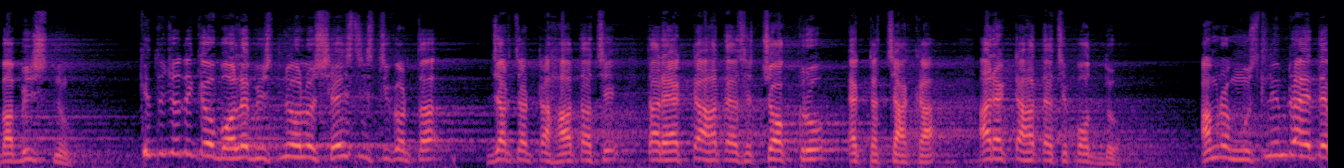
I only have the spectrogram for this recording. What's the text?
বা বিষ্ণু। কিন্তু যদি কেউ বলে বিষ্ণু হলো সেই সৃষ্টিকর্তা, যার চারটা হাত আছে, তার একটা হাতে আছে চক্র, একটা চাকা। আর একটা হাতে আছে পদ্ম। আমরা মুসলিমরা এতে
